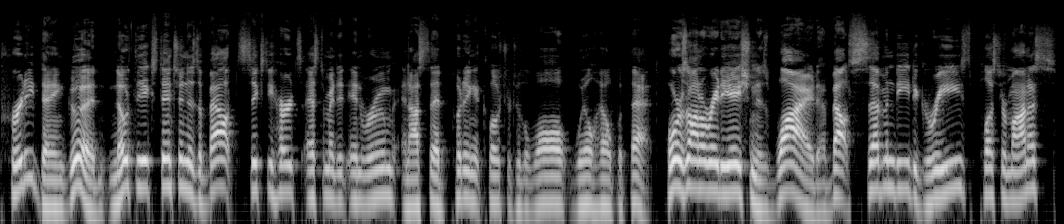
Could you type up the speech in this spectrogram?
pretty dang good. Note the extension is about 60 hertz estimated in room. And I said putting it closer to the wall will help with that. Horizontal radiation is wide, about 70 degrees plus or minus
